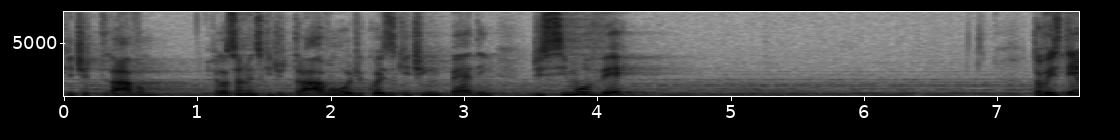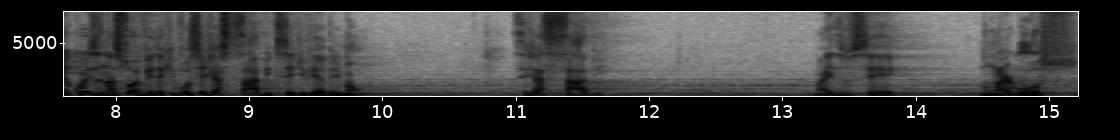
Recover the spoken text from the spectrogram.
que te travam, relacionamentos que te travam ou de coisas que te impedem de se mover. Talvez tenha coisas na sua vida que você já sabe que você devia abrir mão. Você já sabe. Mas você não larga o osso.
